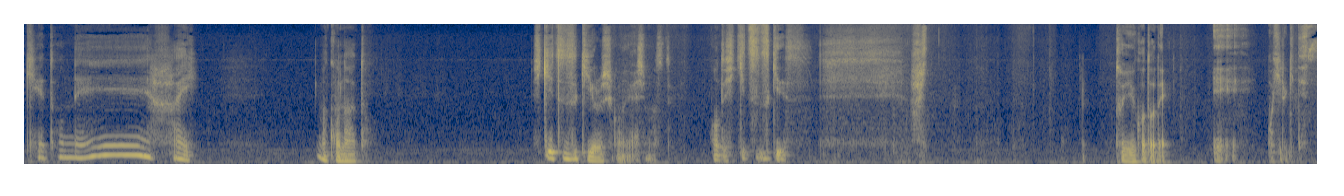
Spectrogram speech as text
けどね。はい。まあこの後。引き続きよろしくお願いします。という本当引き続きです。はい。ということで、えー、お開きです。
